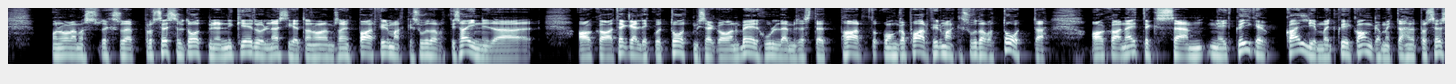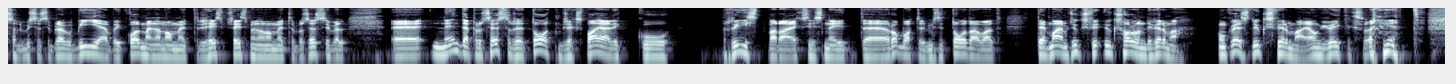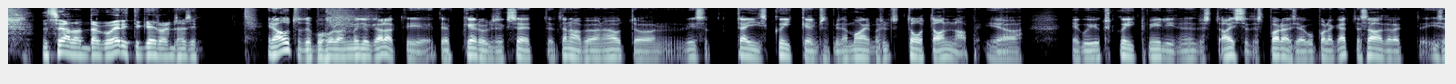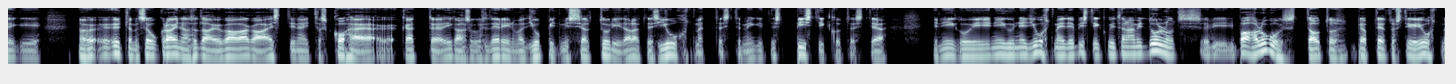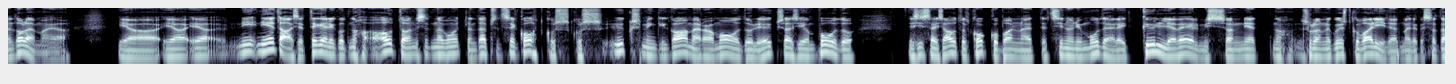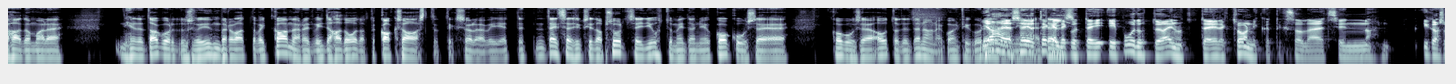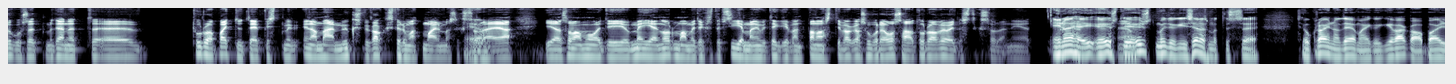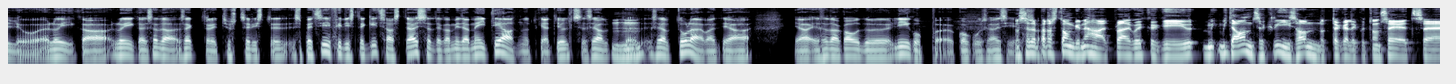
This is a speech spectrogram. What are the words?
on olemas, eks ole, protsessori tootmine on nii keeruline asi, et on olemas ainult paar firmat, kes suudavad disainida. aga tegelikult tootmisega on veel hullem, sest et paar, on ka paar firmat, kes suudavad toota. aga näiteks ähm, neid kõige kallimaid, kõige kangemaid tähendab protsessoreid, mis on siin praegu viie või kolme nanomeetri, seitsme, seitsme nanomeetri protsessori peal. Äh, nende protsessorite tootmiseks vajalikku riistvara ehk siis neid äh, roboteid, mis neid toodavad, teeb maailmas üks, üks Hollandi firma konkreetselt üks firma ja ongi kõik, eks ole, nii et, et seal on nagu eriti keeruline asi. Ei no autode puhul on muidugi alati teeb keeruliseks see, et tänapäevane auto on lihtsalt täis kõike ilmselt, mida maailmas üldse toota annab ja, ja kui ükskõik milline nendest asjadest parasjagu pole kättesaadav, et isegi no ütleme, see Ukraina sõda ju ka väga hästi näitas kohe kätte igasugused erinevad jupid, mis sealt tulid, alates juhtmetest ja mingitest pistikutest ja. ja nii kui, nii kui neid juhtmeid ja pistikuid enam ei tulnud, siis oli paha lugu, sest autos peab teatavasti juhtmed olema ja. ja, ja, ja nii, nii edasi, et tegelikult noh, auto on lihtsalt nagu ma ütlen, täpselt see koht, kus, kus üks mingi kaamera moodul ja üks asi on puudu ja siis sa ei saa autot kokku panna, et, et siin on ju mudeleid küll ja veel, mis on nii, et noh, sul on nagu justkui valida, et ma ei tea, kas sa tahad omale nii-öelda tagurdus või ümbervaatavaid kaameraid või tahad oodata kaks aastat, eks ole, või et, et täitsa siukseid absurdseid juhtumeid on ju kogu see kogu see autode tänane konfigureerimine. jah, ja see ju tegelikult täis. ei, ei puuduta ju ainult elektroonikat, eks ole, et siin noh, igasugused, ma tean, et turvapatju teeb vist enam-vähem üks või kaks firmat maailmas, eks ja. ole, ja. ja samamoodi ju meie Norma, ta teeb siiamaani või tegi vanasti väga suure osa turvavöödest, eks ole, nii et. ei noh, just, just muidugi selles mõttes see, see Ukraina teema ikkagi väga palju lõi ka, lõi ka seda sektorit just selliste spetsiifiliste kitsaste asjadega, mida me ei teadnudki, et üldse sealt mm, -hmm. sealt tulevad ja ja, ja sedakaudu liigub kogu see asi. no sellepärast ongi näha, et praegu ikkagi, mida on see kriis andnud, tegelikult on see, et see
